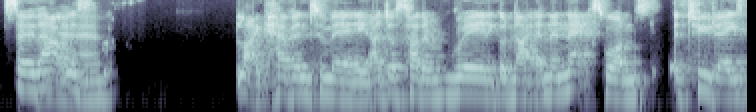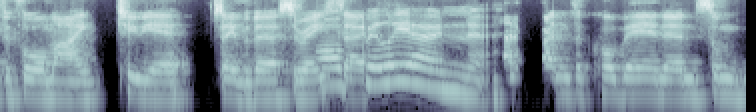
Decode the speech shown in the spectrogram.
So that yeah. was like heaven to me. I just had a really good night. And the next one's uh, two days before my two year sober anniversary. Oh, so brilliant. Friends are coming and some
